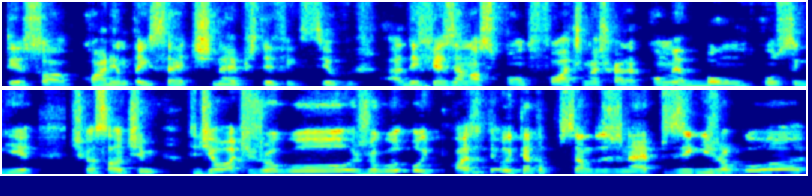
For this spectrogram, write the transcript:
ter só 47 snaps defensivos. A defesa é nosso ponto forte, mas, cara, como é bom conseguir descansar o time. O TJ Watt jogou, jogou quase 80% dos snaps e jogou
